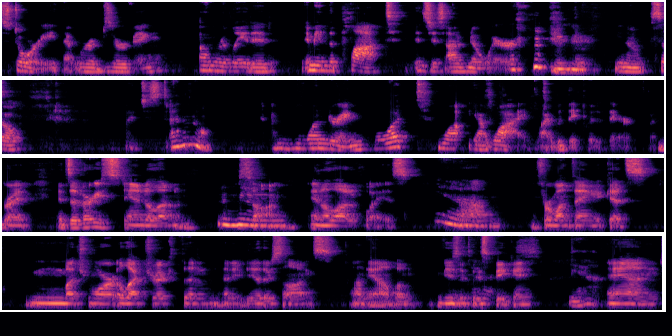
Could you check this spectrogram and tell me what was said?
story that we're observing, unrelated. I mean, the plot is just out of nowhere, hmm you know. So I just, I don't know. I'm wondering what, why, yeah, why, why would they put it there? But, Right. It's a very standalone Mhm. song in a lot of ways. Yeah. Um, for one thing, it gets much more electric than any of the other songs on the album, musically speaking. yeah. and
